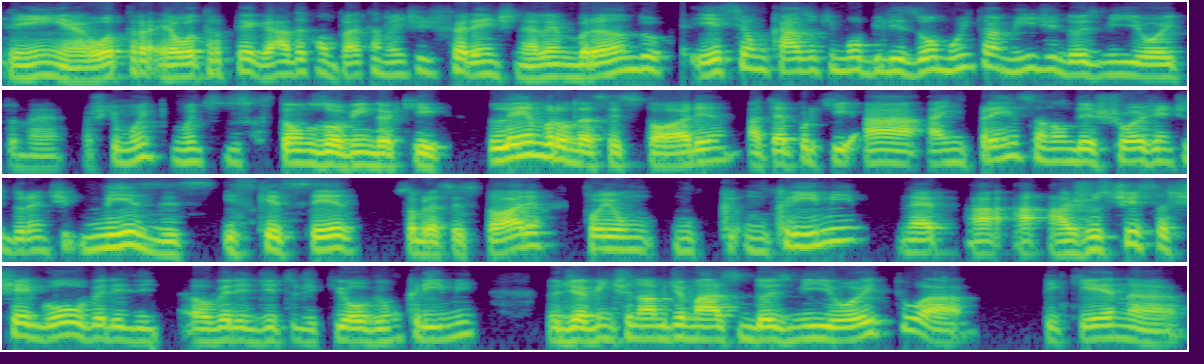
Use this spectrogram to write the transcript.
Sim, é outra, é outra pegada completamente diferente, né? Lembrando, esse é um caso que mobilizou muito a mídia em 2008, né? Acho que muito, muitos dos que estão nos ouvindo aqui lembram dessa história, até porque a, a imprensa não deixou a gente durante meses esquecer sobre essa história. Foi um, um, um crime, né? A, a, a justiça chegou ao veredito, ao veredito de que houve um crime. No dia 29 de março de 2008, a pequena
